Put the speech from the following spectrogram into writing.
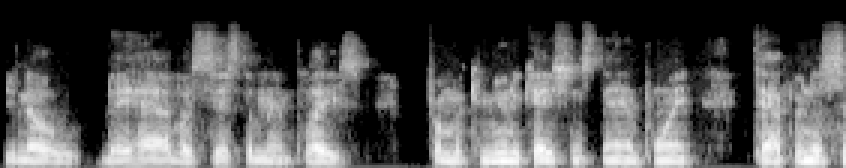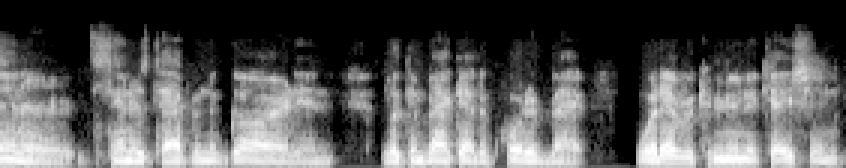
you know, they have a system in place from a communication standpoint, tapping the center, center's tapping the guard, and looking back at the quarterback. Whatever communication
